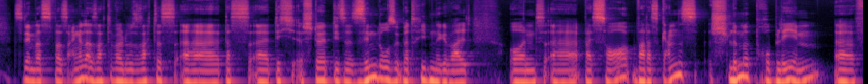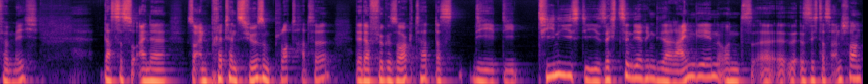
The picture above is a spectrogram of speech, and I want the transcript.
zu dem, was, was Angela sagte, weil du sagtest, äh, dass äh, dich stört diese sinnlose, übertriebene Gewalt. Und äh, bei Saw war das ganz schlimme Problem äh, für mich, dass es so, eine, so einen prätentiösen Plot hatte, der dafür gesorgt hat, dass die, die Teenies, die 16-Jährigen, die da reingehen und äh, sich das anschauen,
